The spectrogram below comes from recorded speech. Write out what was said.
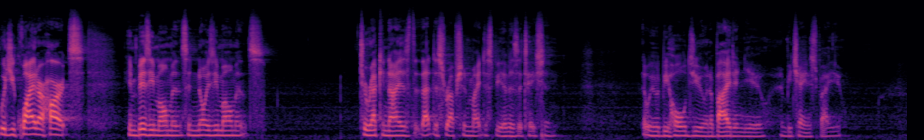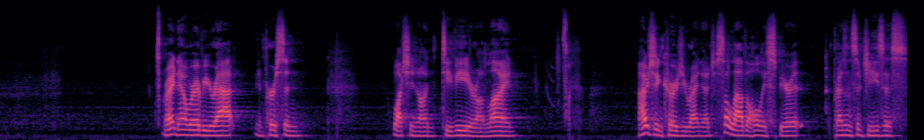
Would you quiet our hearts in busy moments and noisy moments to recognize that that disruption might just be a visitation? that we would behold you and abide in you and be changed by you. Right now, wherever you're at, in person, watching on TV or online, I would just encourage you right now, just allow the Holy Spirit, the presence of Jesus,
